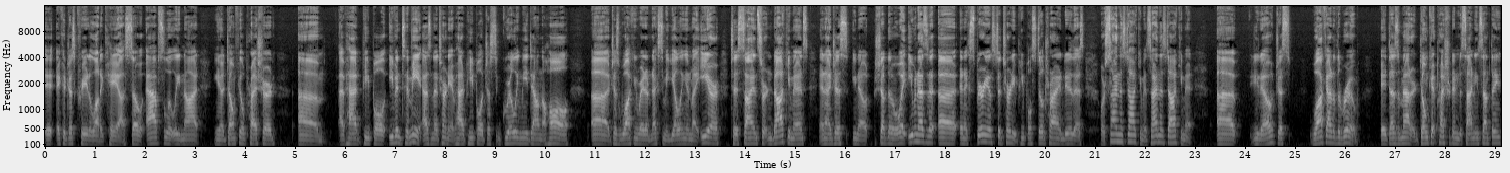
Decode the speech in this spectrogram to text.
it, it could just create a lot of chaos. So absolutely not you know, don't feel pressured. Um, I've had people, even to me as an attorney, I've had people just grilling me down the hall, uh, just walking right up next to me, yelling in my ear to sign certain documents, and I just, you know, shove them away. Even as a, uh, an experienced attorney, people still try and do this, or sign this document, sign this document. Uh, you know, just walk out of the room. It doesn't matter. Don't get pressured into signing something.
